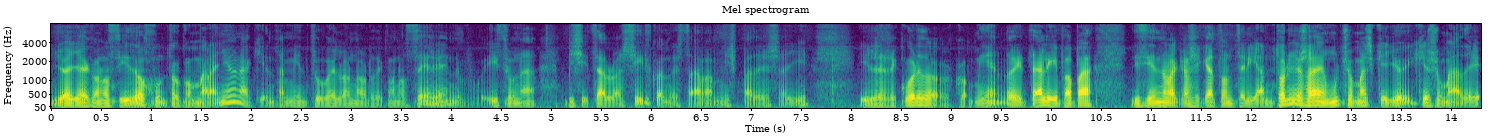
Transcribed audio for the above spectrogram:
yo haya conocido, junto con Marañón, a quien también tuve el honor de conocer. Hice una visita al Brasil cuando estaban mis padres allí y le recuerdo comiendo y tal, y papá diciendo la clásica tontería, Antonio sabe mucho más que yo y que su madre.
